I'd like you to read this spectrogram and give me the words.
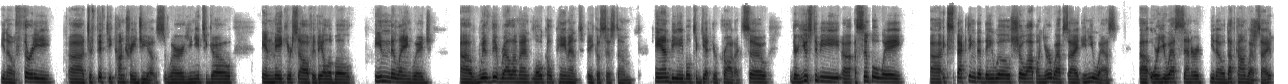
you know, 30 uh, to 50 country geos where you need to go and make yourself available in the language uh, with the relevant local payment ecosystem and be able to get your product. So there used to be uh, a simple way uh, expecting that they will show up on your website in US uh, or US centered, you know, .com website.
